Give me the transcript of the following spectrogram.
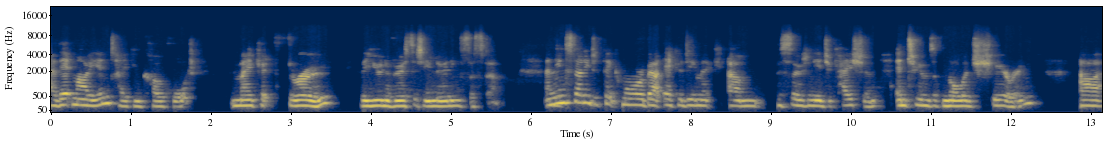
uh, that Māori intake and cohort make it through the university learning system. And then starting to think more about academic um, pursuit and education in terms of knowledge sharing. Uh,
